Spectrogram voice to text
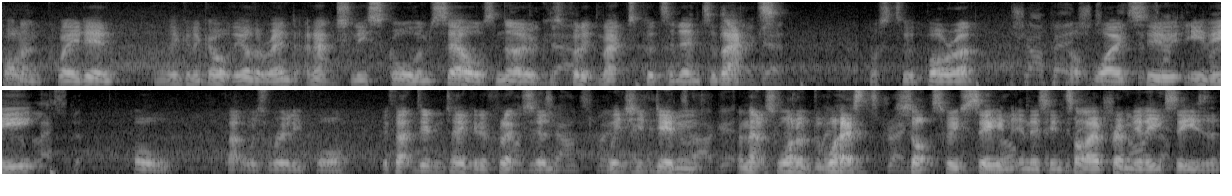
Volland played in. Are they going to go at the other end and actually score themselves? No, because Philipp Max puts an end to that. Cross to Bora. Out wide to Evie. Oh, that was really poor. If that didn't take a deflection, which it didn't, and that's one of the worst shots we've seen in this entire Premier League season.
